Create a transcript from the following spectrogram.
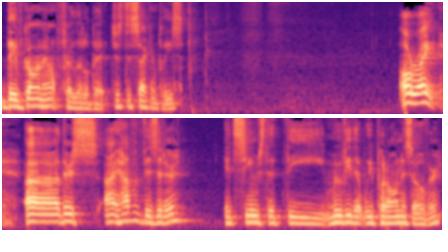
They've gone out for a little bit. Just a second, please. All right. Uh, there's. I have a visitor. It seems that the movie that we put on is over.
